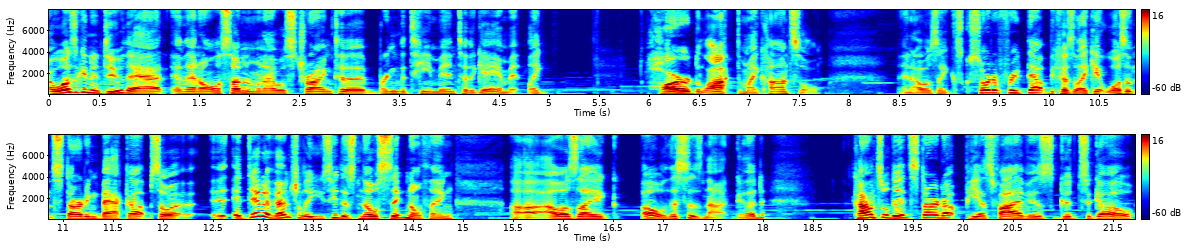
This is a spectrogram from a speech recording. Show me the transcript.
I was gonna do that, and then all of a sudden, when I was trying to bring the team into the game, it like hard locked my console and I was like sort of freaked out because like it wasn't starting back up. So uh, it, it did eventually. You see this no signal thing. Uh, I was like, oh, this is not good. Console did start up. PS5 is good to go.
